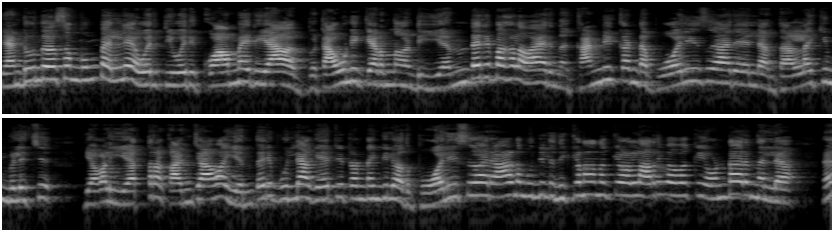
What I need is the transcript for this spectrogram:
രണ്ടു മൂന്ന് ദിവസം മുമ്പല്ലേ ഒരുത്തി ഒരു കോമരിയ ടൗണിൽ കിടന്നുകൊണ്ട് എന്തൊരു ബഹളമായിരുന്നു. കണ്ണി കണ്ട പോലീസുകാരെ എല്ലാം തള്ളയ്ക്കും വിളിച്ച് ഇവൾ എത്ര കഞ്ചാവ? എന്തൊരു പുല്ല കയറ്റിട്ടുണ്ടെങ്കിലും അത് പോലീസുകാരാണ് മുന്നിൽ നിൽക്കണമെന്നൊക്കെയുള്ള അറിവ് അവക്ക് ഉണ്ടായിരുന്നല്ല. ഏ?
